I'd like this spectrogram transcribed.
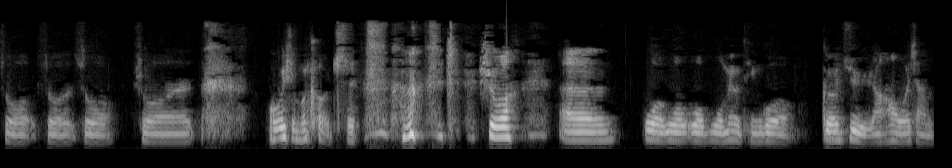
说说说说，我为什么口吃？说，嗯，我我我我没有听过歌剧，然后我想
